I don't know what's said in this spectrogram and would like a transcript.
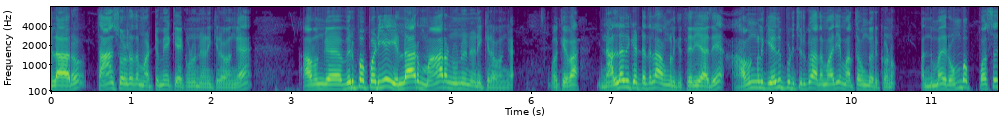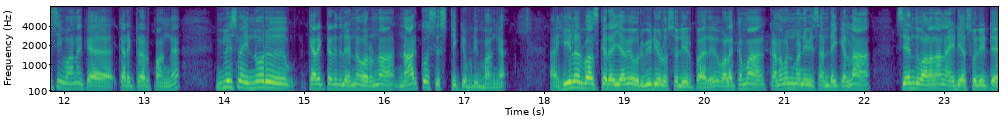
எல்லாரும் தான் சொல்கிறத மட்டுமே கேட்கணும்னு நினைக்கிறவங்க அவங்க விருப்பப்படியே எல்லாரும் மாறணும்னு நினைக்கிறவங்க. ஓகேவா? நல்லது கெட்டதில் அவங்களுக்கு தெரியாது. அவங்களுக்கு எது பிடிச்சிருக்கோ அதை மாதிரியே மற்றவங்க இருக்கணும். அந்த மாதிரி ரொம்ப பொசசிவான கே கேரக்டராக இருப்பாங்க. இங்கிலீஷில் இன்னொரு கேரக்டர் இதில் என்ன வரும்னா நார்கோசிஸ்டிக் அப்படிம்பாங்க. ஹீலர் பாஸ்கர் ஐயாவே ஒரு வீடியோவில் சொல்லியிருப்பார். வழக்கமாக கணவன் மனைவி சண்டைக்கெல்லாம் சேர்ந்து வாழலாம்னு ஐடியா சொல்லிவிட்டு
